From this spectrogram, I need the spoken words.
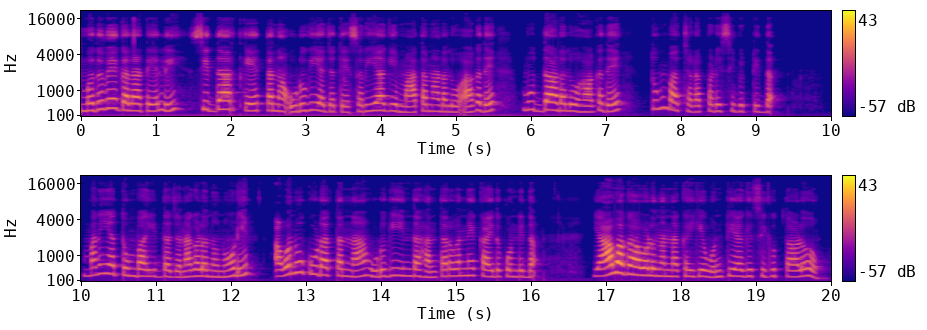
ಮದುವೆ ಗಲಾಟೆಯಲ್ಲಿ ಸಿದ್ಧಾರ್ಥ್ಗೆ ತನ್ನ ಹುಡುಗಿಯ ಜೊತೆ ಸರಿಯಾಗಿ ಮಾತನಾಡಲು ಆಗದೆ, ಮುದ್ದಾಡಲು ಆಗದೆ ತುಂಬ ಚಡಪಡಿಸಿಬಿಟ್ಟಿದ್ದ. ಮನೆಯ ತುಂಬ ಇದ್ದ ಜನಗಳನ್ನು ನೋಡಿ ಅವನೂ ಕೂಡ ತನ್ನ ಹುಡುಗಿಯಿಂದ ಅಂತರವನ್ನೇ ಕಾಯ್ದುಕೊಂಡಿದ್ದ. ಯಾವಾಗ ಅವಳು ನನ್ನ ಕೈಗೆ ಒಂಟಿಯಾಗಿ ಸಿಗುತ್ತಾಳೋ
